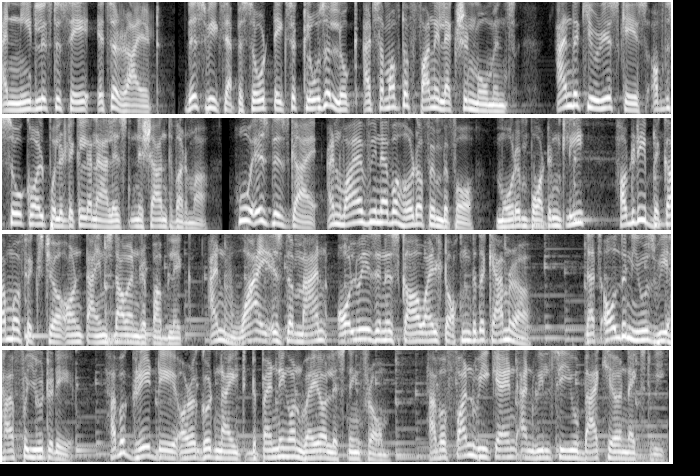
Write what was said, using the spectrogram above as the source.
And needless to say, it's a riot. This week's episode takes a closer look at some of the fun election moments and the curious case of the so called political analyst Nishant Verma. Who is this guy and why have we never heard of him before? More importantly, how did he become a fixture on Times Now and Republic? And why is the man always in his car while talking to the camera? That's all the news we have for you today. Have a great day or a good night, depending on where you're listening from. Have a fun weekend, and we'll see you back here next week.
